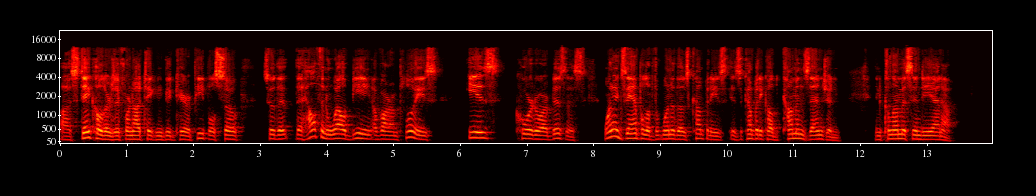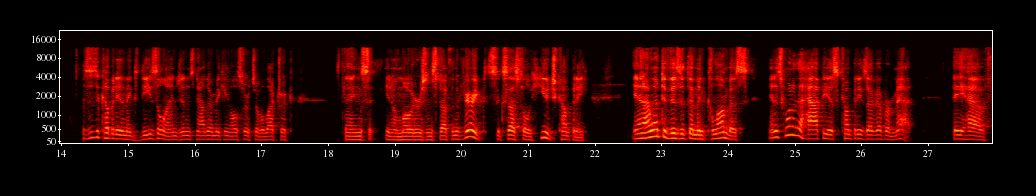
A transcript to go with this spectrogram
uh, stakeholders if we're not taking good care of people. So so that the health and well-being of our employees is core to our business. One example of the, one of those companies is a company called Cummins Engine in Columbus, Indiana. This is a company that makes diesel engines. Now they're making all sorts of electric things, you know, motors and stuff. And they're very successful, huge company. And I went to visit them in Columbus, and it's one of the happiest companies I've ever met. They have,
